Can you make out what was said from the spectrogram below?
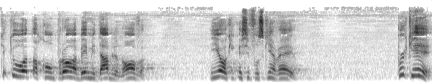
Que, que o outro comprou uma BMW nova? E eu aqui com esse fusquinha velho? Por quê?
